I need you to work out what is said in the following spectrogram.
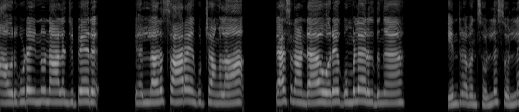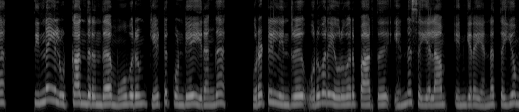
அவரு கூட இன்னும் நாலஞ்சு பேரு. எல்லாரும் சாராயம் குடிச்சாங்களாம். ஸ்டேஷனாண்ட ஒரே கும்பலா இருக்குதுங்க. என்று அவன் சொல்ல சொல்ல திண்ணையில் உட்கார்ந்திருந்த மூவரும் கேட்டுக்கொண்டே இறங்க குரட்டில் நின்று ஒருவரை ஒருவர் பார்த்து என்ன செய்யலாம் என்கிற எண்ணத்தையும்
